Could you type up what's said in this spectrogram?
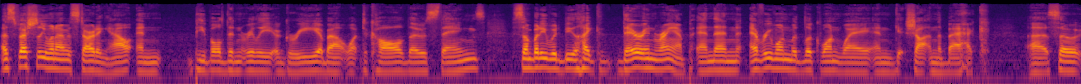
especially when I was starting out and people didn't really agree about what to call those things somebody would be like they're in ramp and then everyone would look one way and get shot in the back. Uh, so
